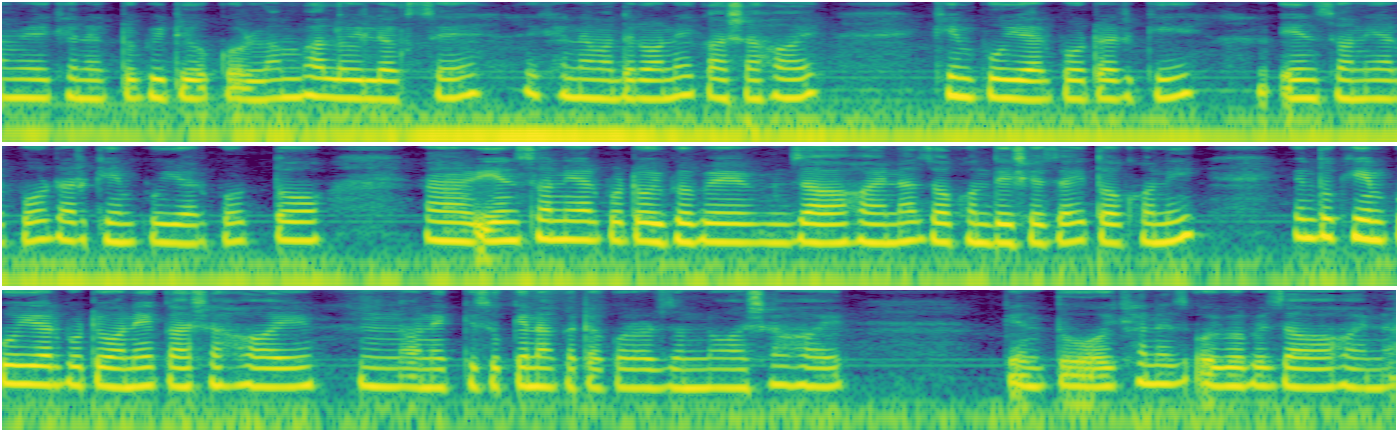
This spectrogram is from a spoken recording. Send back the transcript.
আমি এখানে একটু ভিডিও করলাম, ভালোই লাগছে, এখানে আমাদের অনেক আশা হয় খিম্পু এয়ারপোর্ট আর কি ইনসন এয়ারপোর্ট আর খিম্পু এয়ারপোর্ট তো ইনসন এয়ারপোর্টে ওইভাবে যাওয়া হয় না। যখন দেশে যাই তখনই। কিন্তু খিম্পু এয়ারপোর্টে অনেক আসা হয়। অনেক কিছু কেনাকাটা করার জন্য আসা হয়। কিন্তু ওইখানে ওইভাবে যাওয়া হয় না।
